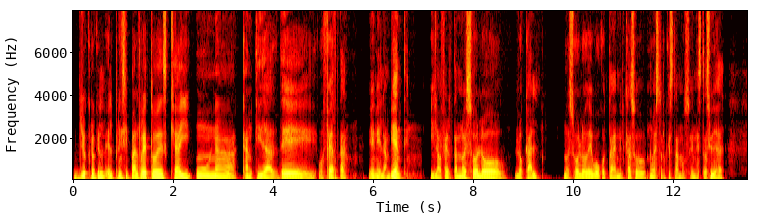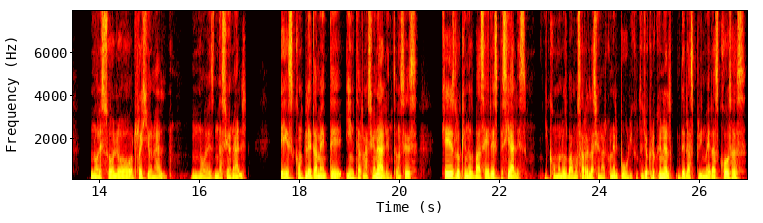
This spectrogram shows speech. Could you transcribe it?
Yo creo que el, principal reto es que hay una cantidad de oferta en el ambiente y la oferta no es solo local, no es solo de Bogotá en el caso nuestro que estamos en esta ciudad, no es solo regional, no es nacional, es completamente internacional. Entonces, ¿qué es lo que nos va a hacer especiales? y cómo nos vamos a relacionar con el público. Entonces yo creo que una de las primeras cosas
